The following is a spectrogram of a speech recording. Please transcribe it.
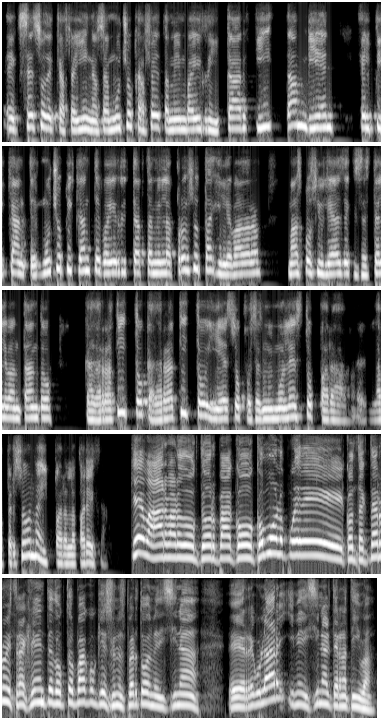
exceso de cafeína, o sea, mucho café también va a irritar y también el picante, mucho picante va a irritar también la próstata y le va a dar más posibilidades de que se esté levantando cada ratito, cada ratito y eso pues es muy molesto para la persona y para la pareja. Qué bárbaro, doctor Paco. ¿Cómo lo puede contactar nuestra gente, doctor Paco, que es un experto en medicina eh, regular y medicina alternativa?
